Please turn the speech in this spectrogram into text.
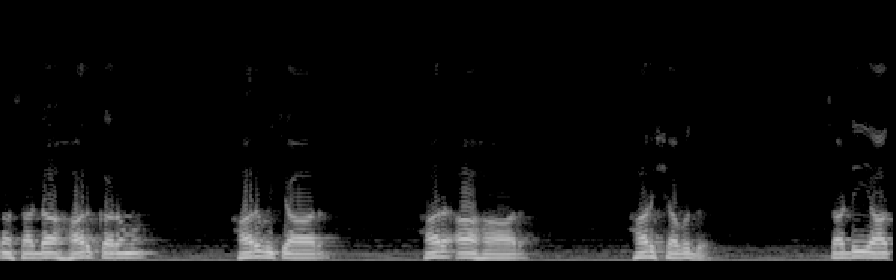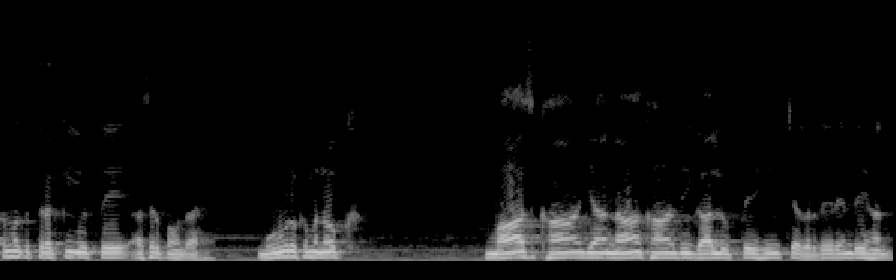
ਤਾਂ ਸਾਡਾ ਹਰ ਕਰਮ, ਹਰ ਵਿਚਾਰ, ਹਰ ਆਹਾਰ, ਹਰ ਸ਼ਬਦ ਸਾਡੀ ਆਤਮਿਕ ਤਰੱਕੀ ਉੱਤੇ ਅਸਰ ਪਾਉਂਦਾ ਹੈ। ਮੂਰਖ ਮਨੁੱਖ ਮਾਸ ਖਾਣ ਜਾਂ ਨਾ ਖਾਣ ਦੀ ਗੱਲ ਉੱਤੇ ਹੀ ਝਗੜਦੇ ਰਹਿੰਦੇ ਹਨ।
